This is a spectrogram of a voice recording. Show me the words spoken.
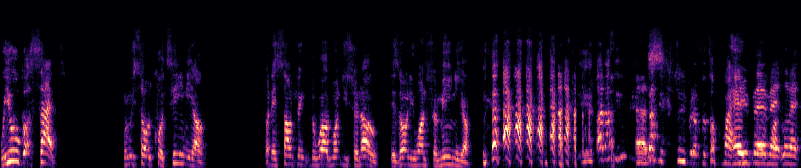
we all got sad when we sold Coutinho. But there's something the world want you to know. There's only one Firmino. And that's, it- that's Yes. it stupid off the top of my head. Super, mate. Love it.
